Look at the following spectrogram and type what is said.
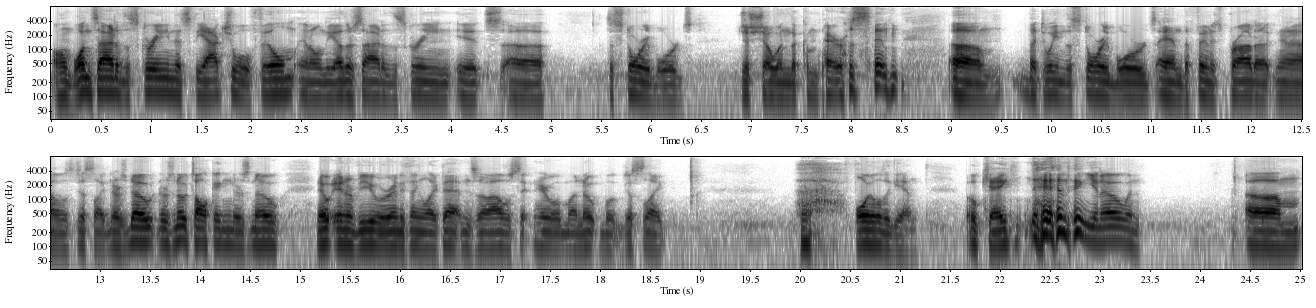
on one side of the screen it's the actual film, and on the other side of the screen it's uh, the storyboards, just showing the comparison um, between the storyboards and the finished product. And I was just like, there's no, there's no talking, there's no, no interview or anything like that. And so I was sitting here with my notebook, just like foiled again. Okay, and you know, and um,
